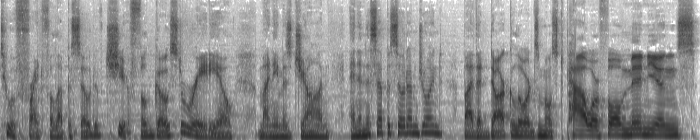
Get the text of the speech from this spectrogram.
to a frightful episode of Cheerful Ghost Radio. My name is John, and in this episode, I'm joined by the Dark Lord's most powerful minions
